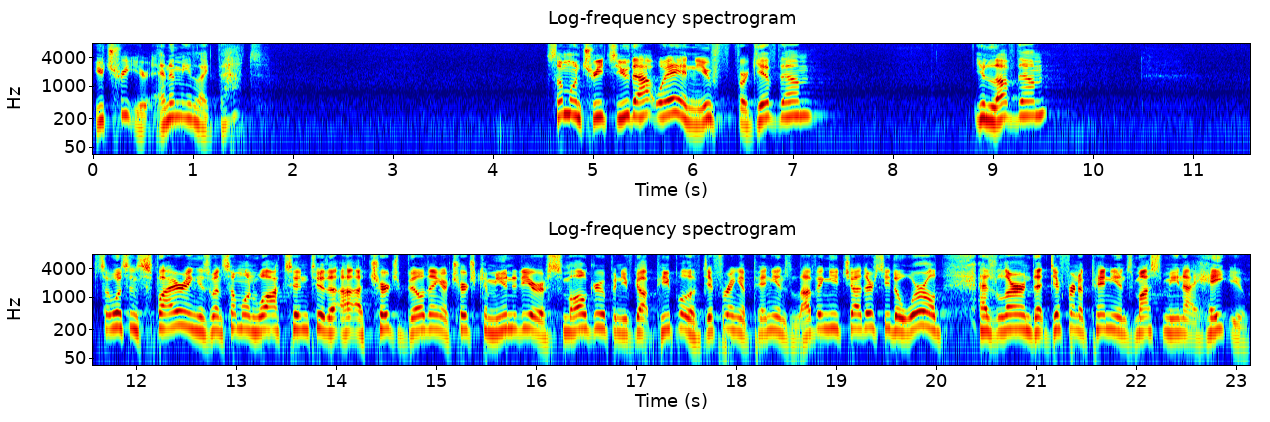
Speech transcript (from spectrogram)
You treat your enemy like that? Someone treats you that way and you forgive them, you love them. So, what's inspiring is when someone walks into the, a church building or church community or a small group and you've got people of differing opinions loving each other. See, the world has learned that different opinions must mean I hate you.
